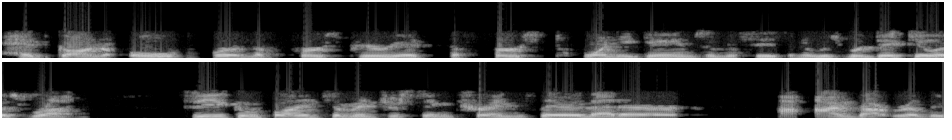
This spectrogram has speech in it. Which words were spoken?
had gone over in the first period, the first 20 games of the season. It was ridiculous run. So you can find some interesting trends there that are. I'm not really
